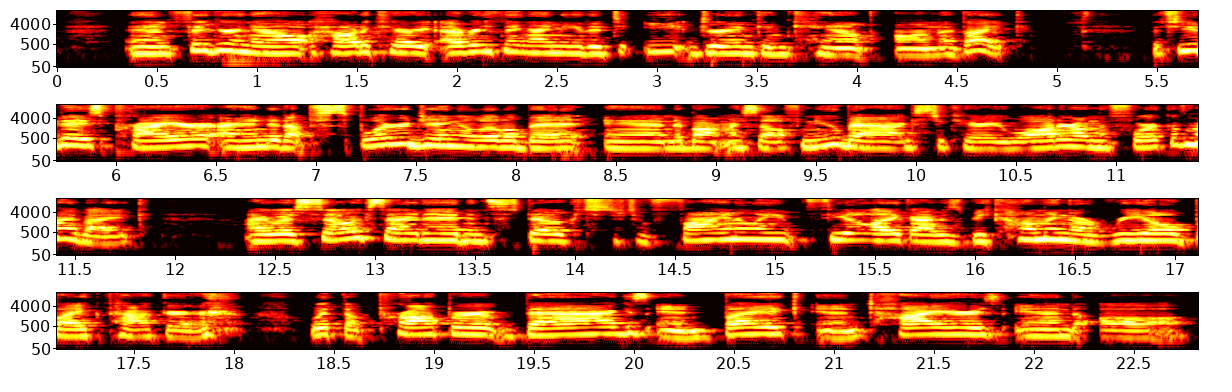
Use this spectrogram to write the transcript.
and figuring out how to carry everything I needed to eat, drink, and camp on my bike. A few days prior, I ended up splurging a little bit and I bought myself new bags to carry water on the fork of my bike, I was so excited and stoked to finally feel like I was becoming a real bike packer with the proper bags and bike and tires and all.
